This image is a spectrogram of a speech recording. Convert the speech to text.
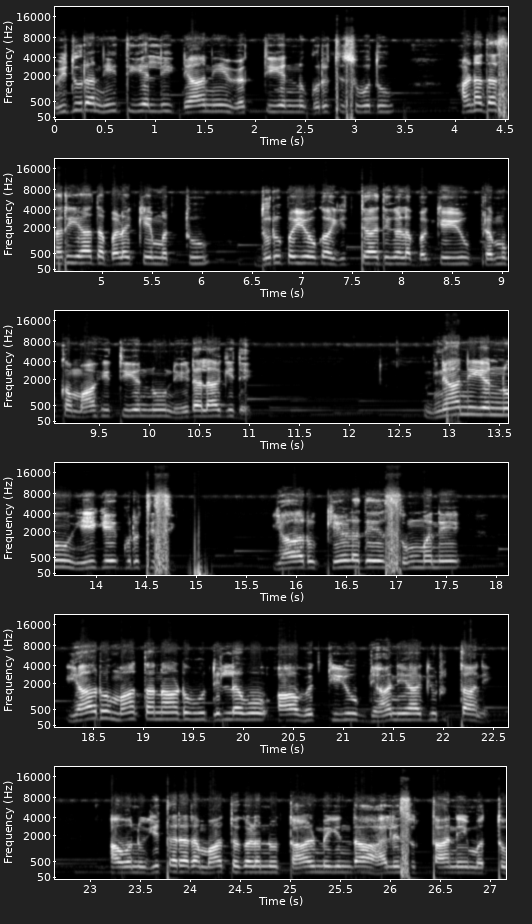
ವಿದುರ ನೀತಿಯಲ್ಲಿ ಜ್ಞಾನಿ ವ್ಯಕ್ತಿಯನ್ನು ಗುರುತಿಸುವುದು ಹಣದ ಸರಿಯಾದ ಬಳಕೆ ಮತ್ತು ದುರುಪಯೋಗ ಇತ್ಯಾದಿಗಳ ಬಗ್ಗೆಯೂ ಪ್ರಮುಖ ಮಾಹಿತಿಯನ್ನು ನೀಡಲಾಗಿದೆ. ಜ್ಞಾನಿಯನ್ನು ಹೀಗೆ ಗುರುತಿಸಿ, ಯಾರು ಕೇಳದೆ ಸುಮ್ಮನೆ, ಯಾರು ಮಾತನಾಡುವುದಿಲ್ಲವೋ ಆ ವ್ಯಕ್ತಿಯು ಜ್ಞಾನಿಯಾಗಿರುತ್ತಾನೆ. ಅವನು ಇತರರ ಮಾತುಗಳನ್ನು ತಾಳ್ಮೆಯಿಂದ ಆಲಿಸುತ್ತಾನೆ ಮತ್ತು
